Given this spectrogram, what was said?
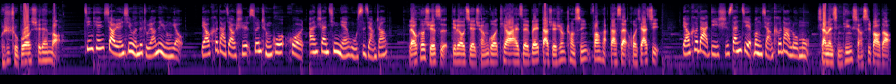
我是主播薛天宝。今天校园新闻的主要内容有：辽科大教师孙成郭获鞍山青年五四奖章；辽科学子第六届全国 TRIZ 杯大学生创新方法大赛获佳绩。辽科大第十三届梦想科大落幕。下面请听详细报道。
